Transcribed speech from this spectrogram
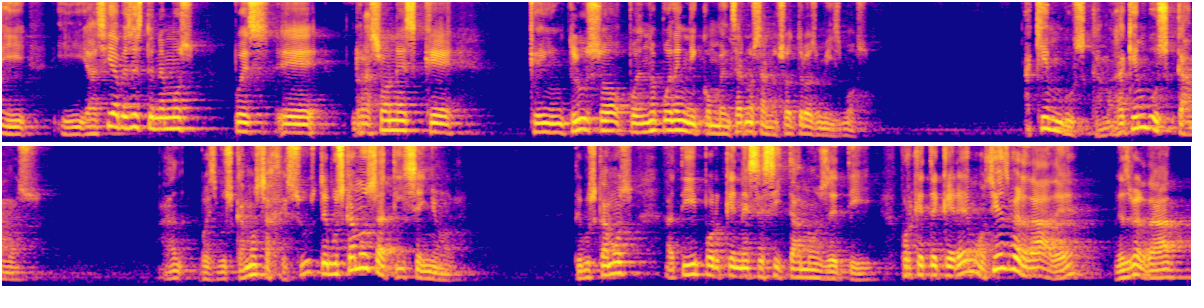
y, así a veces tenemos pues eh, razones que, que incluso pues no pueden ni convencernos a nosotros mismos. ¿A quién buscamos? ¿A quién buscamos? Ah, pues buscamos a Jesús, te buscamos a ti, Señor. Te buscamos a ti porque necesitamos de ti, porque te queremos. Y es verdad, ¿eh? Es verdad,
